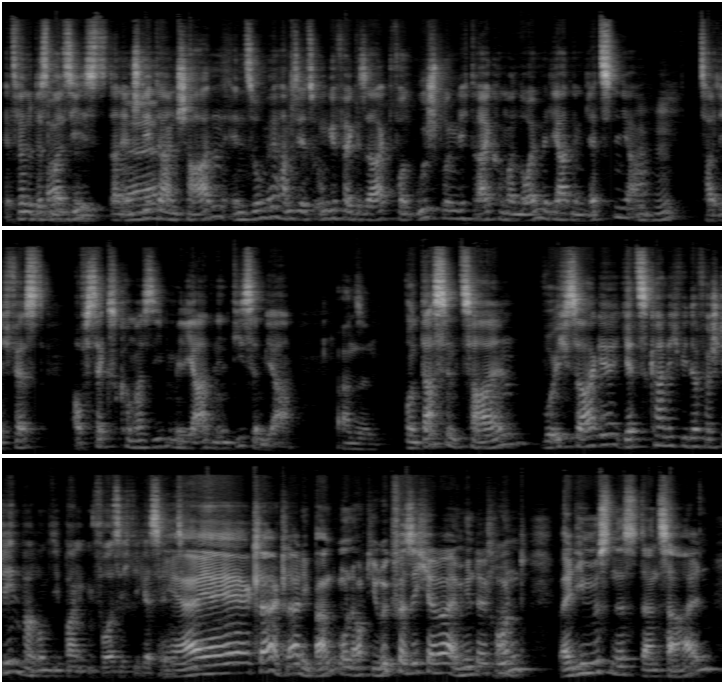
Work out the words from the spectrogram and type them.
Jetzt, wenn du das Wahnsinn. mal siehst, dann entsteht ja. da ein Schaden. In Summe haben sie jetzt ungefähr gesagt, von ursprünglich 3,9 Milliarden im letzten Jahr, mhm. jetzt halte ich fest, auf 6,7 Milliarden in diesem Jahr. Wahnsinn. Und das sind Zahlen, wo ich sage, jetzt kann ich wieder verstehen, warum die Banken vorsichtiger sind. Ja, ja, ja, klar, klar. Die Banken und auch die Rückversicherer im Hintergrund, klar. weil die müssen es dann zahlen.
